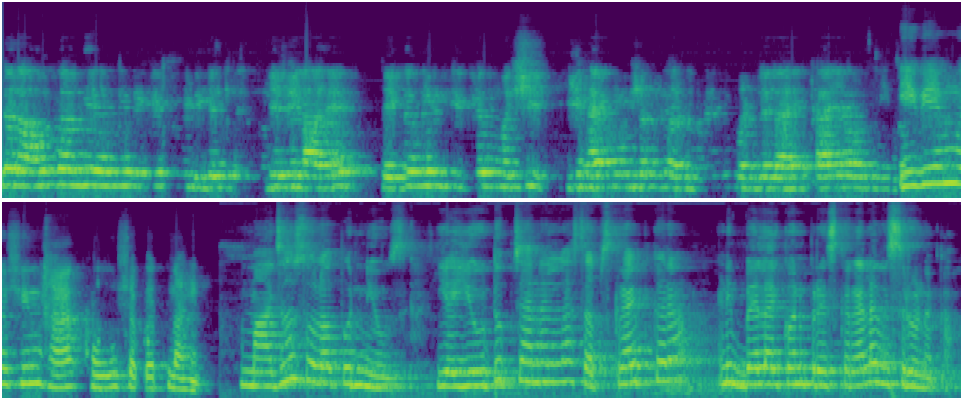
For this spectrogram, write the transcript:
राहुल गांधी यांनी देखील ट्विट घेतले- केलेलं आहे. एकंदरीत ईव्हीएम मशीन ही हॅक होऊ शकते म्हटलेलं आहे. काय ईव्हीएम मशीन हॅक होऊ शकत नाही. माझं सोलापूर न्यूज या यूट्यूब चॅनलला सबस्क्राईब करा आणि बेल आयकॉन प्रेस करायला विसरू नका.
